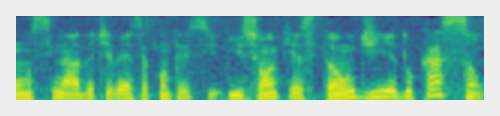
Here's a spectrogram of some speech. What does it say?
como se nada tivesse acontecido. Isso é uma questão de educação,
